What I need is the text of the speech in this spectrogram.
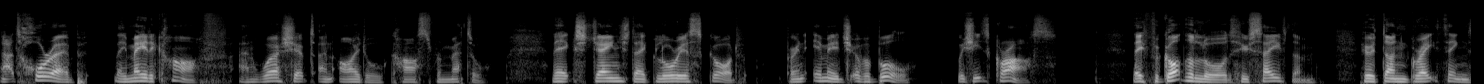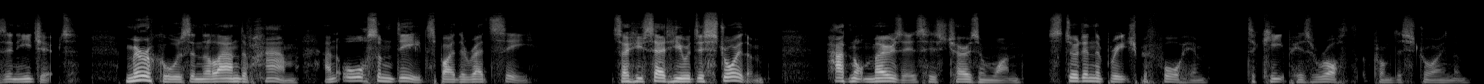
At Horeb, they made a calf and worshipped an idol cast from metal. They exchanged their glorious God for an image of a bull, which eats grass. They forgot the Lord who saved them, who had done great things in Egypt, miracles in the land of Ham, and awesome deeds by the Red Sea. So he said he would destroy them, had not Moses, his chosen one, stood in the breach before him to keep his wrath from destroying them.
